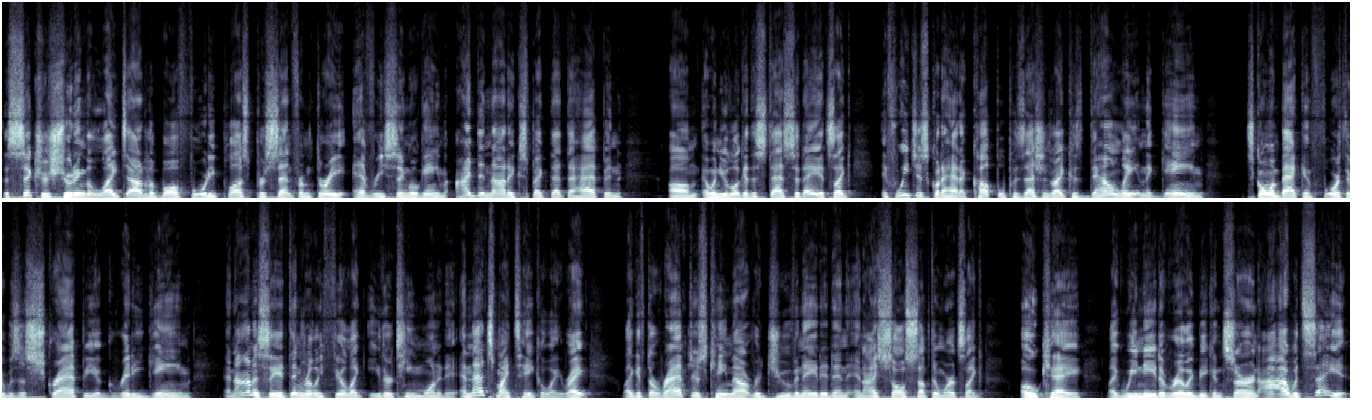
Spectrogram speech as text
the Sixers shooting the lights out of the ball 40 plus percent from three every single game. I did not expect that to happen. Um, and when you look at the stats today, it's like if we just could have had a couple possessions, right? Because down late in the game, it's going back and forth. It was a scrappy, a gritty game. And honestly, it didn't really feel like either team wanted it. And that's my takeaway, right? Like if the Raptors came out rejuvenated and, and I saw something where it's like, okay, like we need to really be concerned, I would say it.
